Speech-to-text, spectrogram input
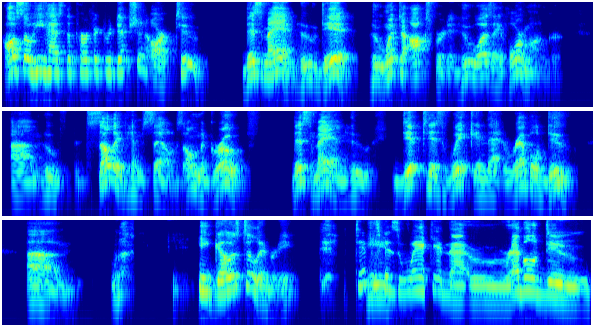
also he has the perfect redemption arc too. This man who did, who went to Oxford and who was a whoremonger, um, who sullied himself on the Grove. This man who dipped his wick in that rebel dew. Um, he goes to Liberty. Dipped He- his wick in that rebel dew.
